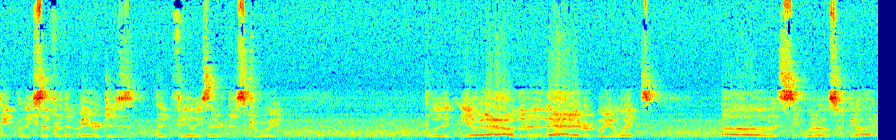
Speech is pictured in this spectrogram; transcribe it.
people, except for the marriages and families that are destroyed. But you know, other than that, everybody wins. Uh, let's see what else we got.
